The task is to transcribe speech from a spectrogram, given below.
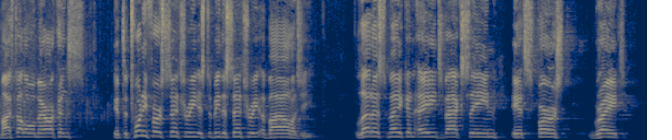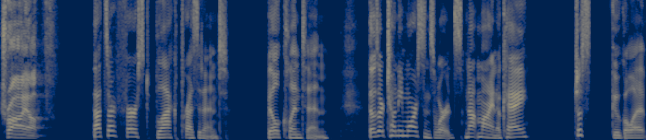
My fellow Americans, if the 21st century is to be the century of biology, let us make an AIDS vaccine its first great triumph. That's our first black president, Bill Clinton. Those are Toni Morrison's words, not mine, okay? Just Google it.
